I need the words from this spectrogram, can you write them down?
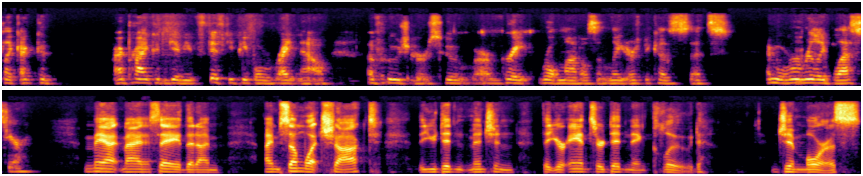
like I could, I probably could give you 50 people right now of Hoosiers who are great role models and leaders because that's, I mean, we're really blessed here may I, may I say that I'm I'm somewhat shocked that you didn't mention that your answer didn't include Jim Morris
